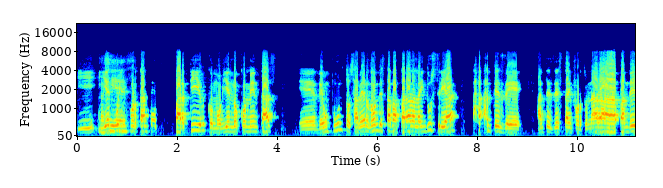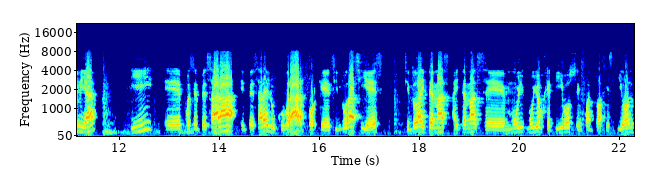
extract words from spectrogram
Y, y es muy importante partir, como bien lo comentas, eh, de un punto, saber dónde estaba parada la industria antes de, antes de esta infortunada pandemia y eh, pues empezar a, empezar a elucubrar, porque sin duda así es, sin duda hay temas, hay temas eh, muy, muy objetivos en cuanto a gestión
